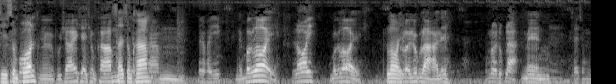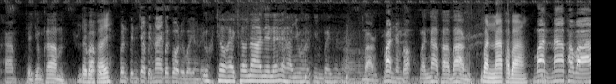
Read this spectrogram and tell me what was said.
สีสมพรเออผู้ชายใช้สงครามใส่สงคราม อืม แล้วก็ใครอีกในบักร้อยลอยบักร้อยร้อยบักร้อยลูกหลาเลยลอยลูกหละแมนอืมใส่สงครามใช้สงครามได้บ่ไผเพิ่นเป็นเจ้าเป็นนายเบิดบ่หรือว่าอย่างไรอยู่เช่าให้เช่านาเนี่ยแหละหาอยู่หากินไปนั่นแหละบางบ้านหยังก็วันหน้าพาบ้าง บ้านนาพะบาง บ้านนาผาวาง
